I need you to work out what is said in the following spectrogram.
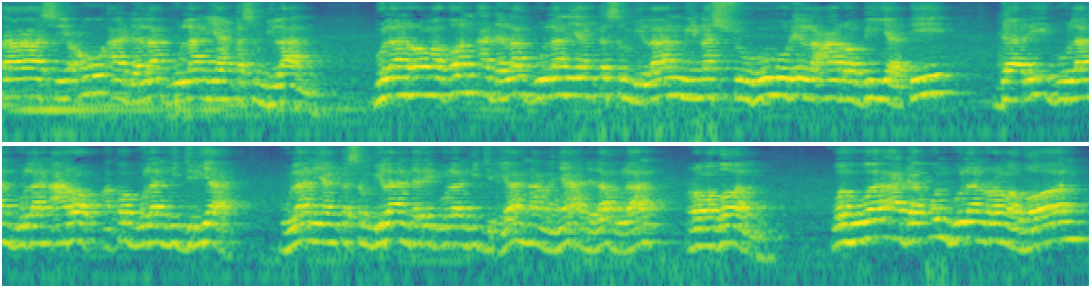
tasi'u adalah bulan yang kesembilan Bulan Ramadan adalah bulan yang kesembilan minas syuhuril arabiyati dari bulan-bulan Arab atau bulan Hijriyah. Bulan yang kesembilan dari bulan Hijriyah namanya adalah bulan Ramadan. Wahwa adapun bulan Ramadan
